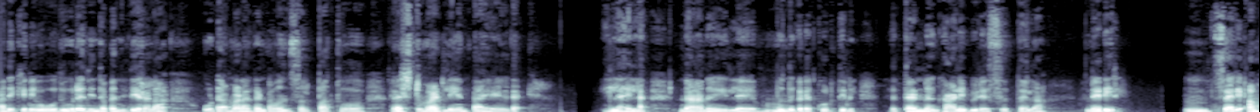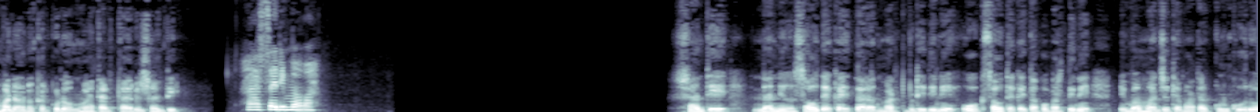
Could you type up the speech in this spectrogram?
ಅದಕ್ಕೆ ನೀವು ದೂರದಿಂದ ಬಂದಿದ್ದೀರಲ್ಲ ಊಟ ಮಾಡೋಕ್ಕಂಟ ಒಂದು ಸ್ವಲ್ಪ ಹೊತ್ತು ರೆಸ್ಟ್ ಮಾಡಲಿ ಅಂತ ಹೇಳಿದೆ. ಇಲ್ಲ ಇಲ್ಲ ನಾನು ಇಲ್ಲೇ ಮುಂದ್ಗಡೆ ಕೂರ್ತೀನಿ. ತಣ್ಣ ಗಾಳಿ ಬೀಳಿಸುತ್ತೆಲ್ಲ ನಡೀರಿ. ಹ್ಞೂ ಸರಿ ಅಮ್ಮನವನ್ನ ಕರ್ಕೊಂಡು ಹೋಗಿ ಮಾತಾಡ್ತಾ ಇರು ಶಾಂತಿ. ಹಾಂ ಸರಿ ಮಾವ. ಶಾಂತಿ ನಾನು ಸೌತೆಕಾಯಿ ತರೋದು ಮರ್ತ್ಬಿಟ್ಟಿದ್ದೀನಿ ಹೋಗಿ ಸೌತೆಕಾಯಿ ತಗೊಬರ್ತೀನಿ ನಿಮ್ಮ ಅಮ್ಮನ ಜೊತೆ ಮಾತಾಡ್ಕೊಂಡು ಕೂರು.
